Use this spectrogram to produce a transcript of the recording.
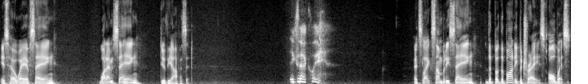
is her way of saying, What I'm saying, do the opposite. Exactly. It's like somebody saying, the, the body betrays always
